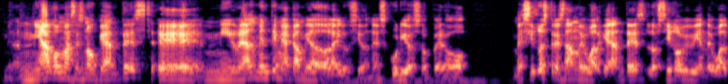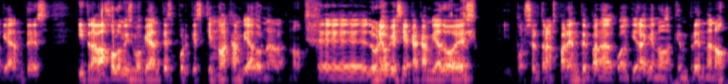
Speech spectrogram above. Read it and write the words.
Mira, ni hago más Snow que antes, eh, ni realmente me ha cambiado la ilusión. Es curioso, pero me sigo estresando igual que antes, lo sigo viviendo igual que antes y trabajo lo mismo que antes porque es que no ha cambiado nada, ¿no? Eh, lo único que sí que ha cambiado es, y por ser transparente para cualquiera que, no, que emprenda, ¿no?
